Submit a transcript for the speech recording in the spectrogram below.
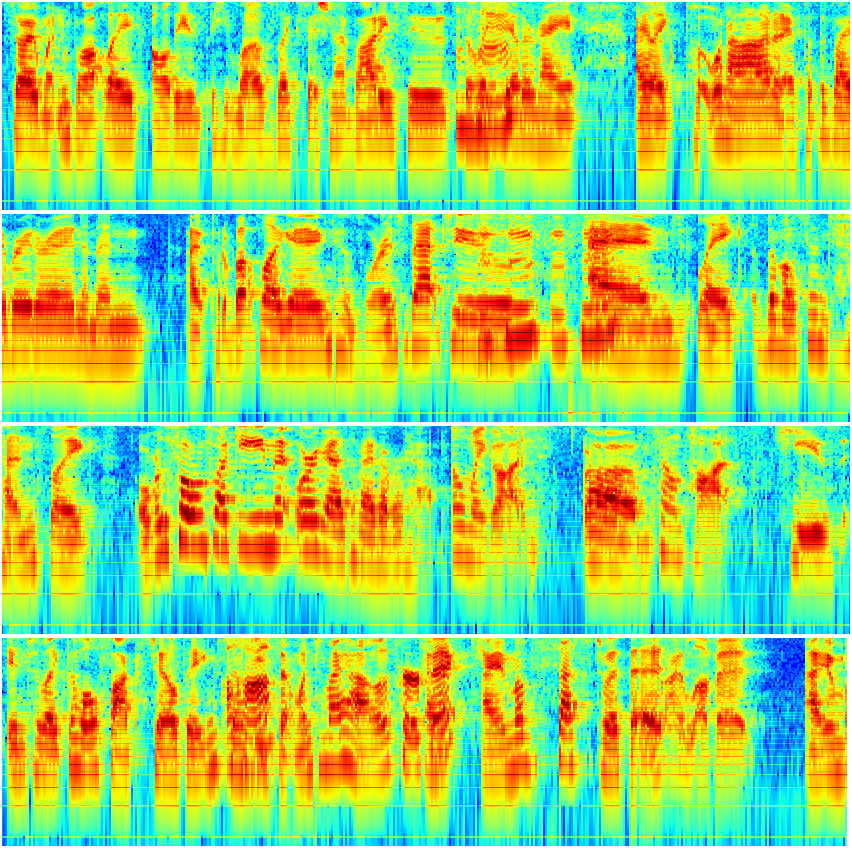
So I went and bought like all these. He loves like fishnet bodysuits. So like the mm-hmm. other night I like put one on and I put the vibrator in and then. I put a butt plug in because we're into that too. Mm-hmm, and like the most intense, like over the phone fucking orgasm I've ever had. Oh my god. Um, Sounds hot. He's into like the whole foxtail thing, so Uh-huh. he sent one to my house. Perfect. I am obsessed with it. I love it. I am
